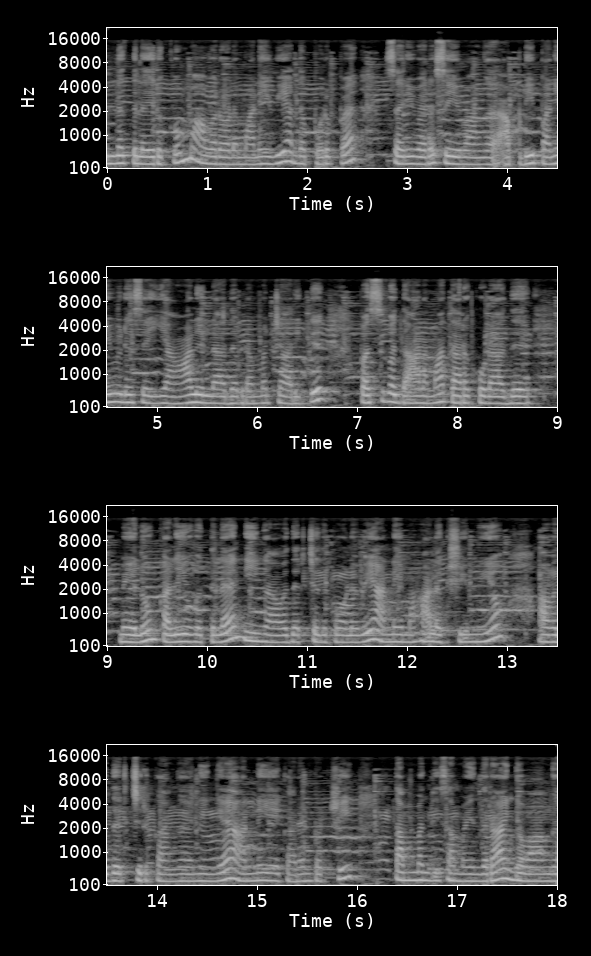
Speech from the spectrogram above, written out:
இல்லத்தில் இருக்கும் அவரோட மனைவி அந்த பொறுப்பை சரிவர செய்வாங்க. அப்படி பணிவிடை செய்ய ஆள் இல்லாத பிரம்மச்சாரிக்கு பசுவை தானமாக தரக்கூடாது. மேலும் கலியுகத்தில் நீங்கள் அவதரித்தது போலவே அன்னை மகாலட்சுமியும் அவதரிச்சிருக்காங்க. நீங்கள் அன்னையை கரண் பற்றி தம்பந்தி சமயந்தரா இங்கே வாங்க.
